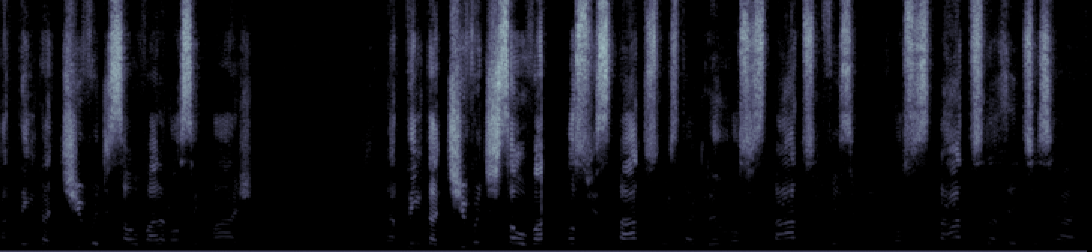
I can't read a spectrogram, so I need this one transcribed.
na tentativa de salvar a nossa imagem, na tentativa de salvar nosso status no Instagram, nosso status no Facebook, nosso status nas redes sociais,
